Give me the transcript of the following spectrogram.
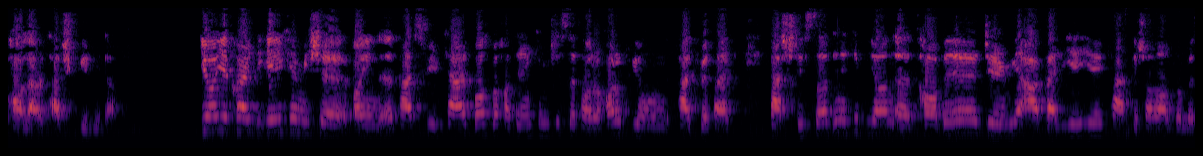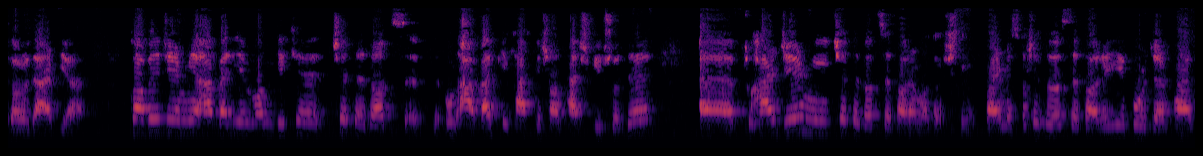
حاله رو تشکیل میدن. یا یه کار دیگه ای که میشه با این تصویر کرد باز به خاطر اینکه میشه ستاره ها رو توی اون تک به تک تشخیص داد اینه که بیان تابع جرمی اولیه کهکشان آندرومدا رو در بیارن. تابع جرمی اولیه ما میگه که چه تعداد اون اول که کهکشان تشکیل شده تو هر جرمی چه تعداد ستاره ما داشتیم؟ برای مثلا چه تعداد ستاره برجرم پس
